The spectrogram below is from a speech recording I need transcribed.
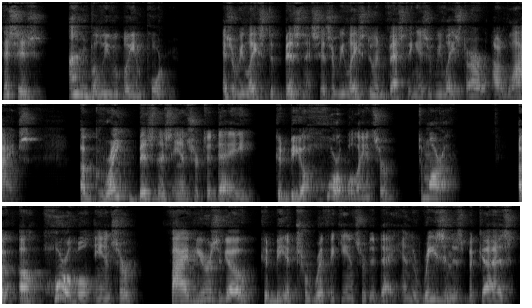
This is unbelievably important as it relates to business, as it relates to investing, as it relates to our, our lives. A great business answer today could be a horrible answer tomorrow. A, a horrible answer five years ago could be a terrific answer today. And the reason is because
